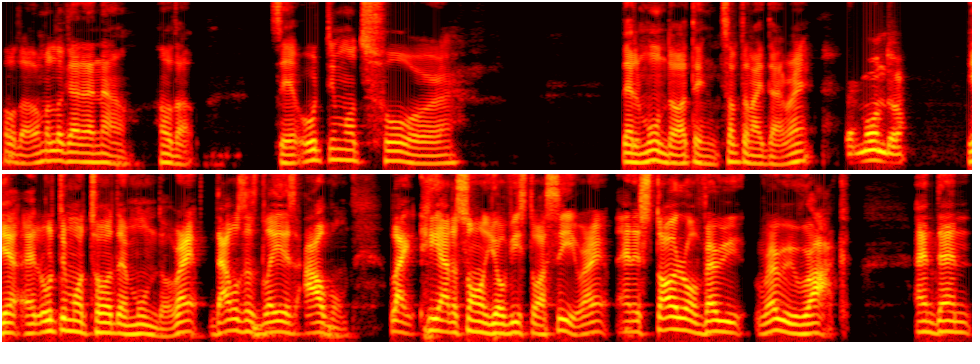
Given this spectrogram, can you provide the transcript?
Hold up, I'm gonna look at that now. Hold up. It's El Último Tour del Mundo, I think, something like that, right? Del mundo. Yeah, El Último Tour del Mundo, right? That was his latest album. Like he had a song Yo Visto Así, right? And it started off very, very rock. And then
